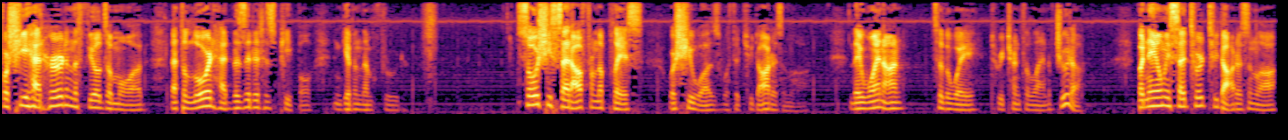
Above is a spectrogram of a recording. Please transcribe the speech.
for she had heard in the fields of Moab that the Lord had visited his people and given them food. So she set out from the place where she was with her two daughters in law. They went on to the way to return to the land of Judah. But Naomi said to her two daughters in law,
